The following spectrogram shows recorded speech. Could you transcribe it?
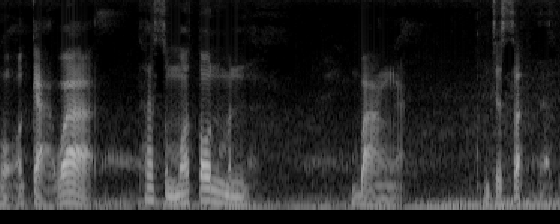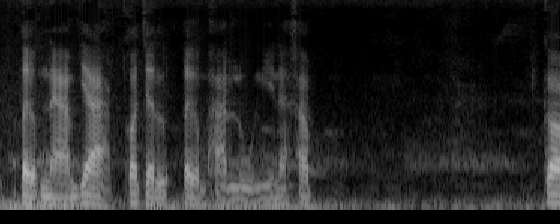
ผมอากาศว่า ถ้าสมมติว่าต้นมันบังอะ มันจะสะเติมน้ำยากก็จะเติมผ่านรูนี้นะครับ ก็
